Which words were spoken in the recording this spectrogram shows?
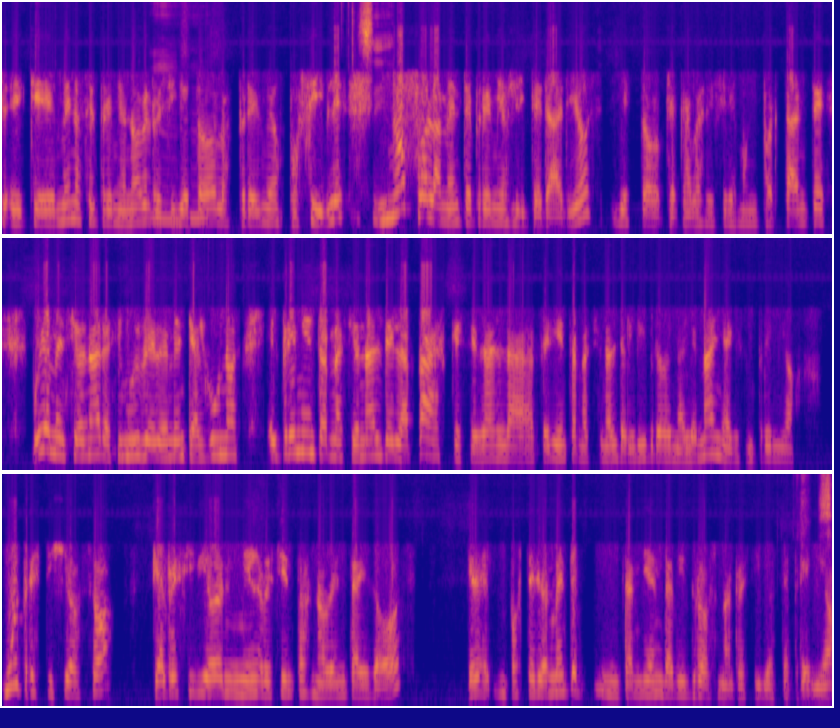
eh, que menos el premio Nobel recibió todos los premios posibles, no solamente premios literarios, y esto que acabas de decir es muy importante. Voy a mencionar así muy brevemente algunos. El Premio Internacional de la Paz, que se da en la Feria Internacional del Libro en Alemania, que es un premio muy prestigioso, que él recibió en 1992 que posteriormente mm, también David Grossman recibió este premio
